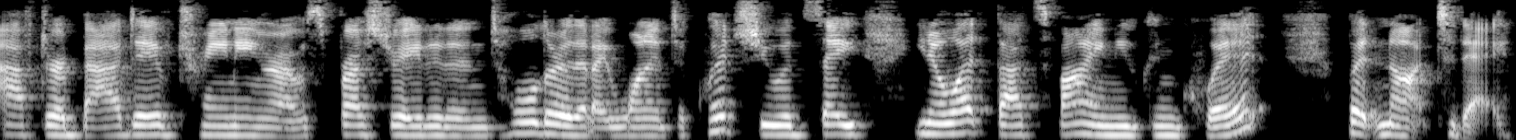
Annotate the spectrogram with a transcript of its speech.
after a bad day of training or I was frustrated and told her that I wanted to quit, she would say, You know what? That's fine. You can quit, but not today.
